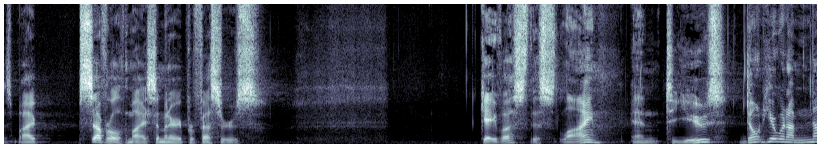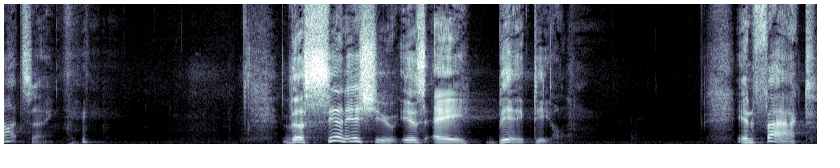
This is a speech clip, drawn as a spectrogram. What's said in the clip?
As my several of my seminary professors gave us this line and to use, don't hear what I'm not saying. the sin issue is a big deal. In fact,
